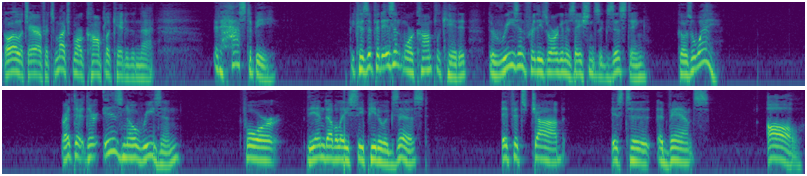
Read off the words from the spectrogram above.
Well, it's Arif. It's much more complicated than that. It has to be. Because if it isn't more complicated, the reason for these organizations existing goes away. Right? There, there is no reason for the NAACP to exist if its job is to advance all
